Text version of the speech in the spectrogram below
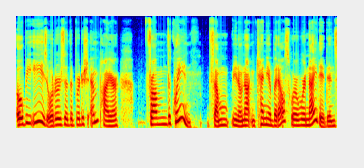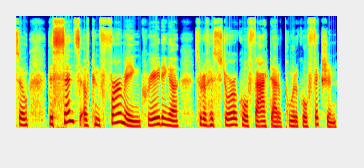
OBEs, Orders of the British Empire, from the Queen. Some, you know, not in Kenya but elsewhere, were knighted. And so this sense of confirming, creating a sort of historical fact out of political fiction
